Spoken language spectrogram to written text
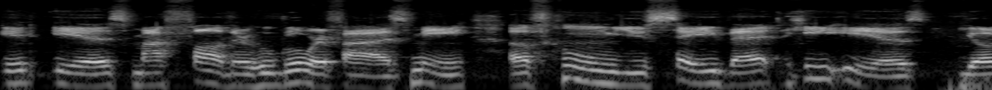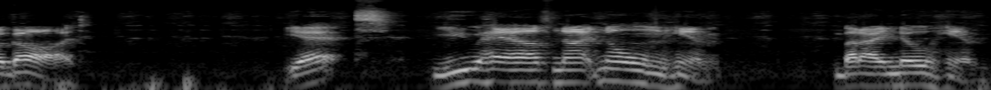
It is my Father who glorifies me, of whom you say that he is your God. Yet you have not known him, but I know him.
